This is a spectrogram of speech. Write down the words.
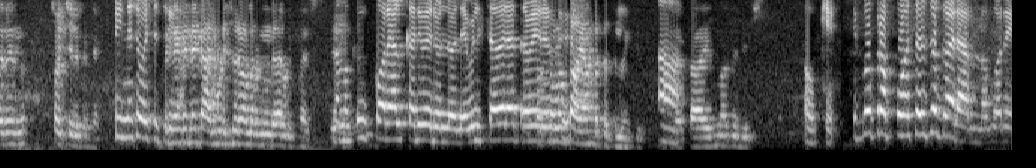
അതിൽ നിന്ന് ചോദിച്ചില്ല പിന്നെ പിന്നെ ചോദിച്ചിട്ടില്ല. പിന്നെ പിന്നെ കാൽ പിടിച്ച ഒരാളുടെ പെണ്ണിന്റെ കാൽ പിടിക്കുന്ന നമുക്ക് കൊറേ ആൾക്കാര് വരുമല്ലോ അല്ലേ? വിളിച്ചവരെ എത്ര പേരുണ്ട്? പറ്റത്തില്ല എനിക്ക്. ആ. താഴ്ന്നത് തിരിച്ചു. ഓക്കെ. ഇപ്പൊ പ്രപ്പോസൽസ് ഒക്കെ വരാറുണ്ടോ കൊറേ?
